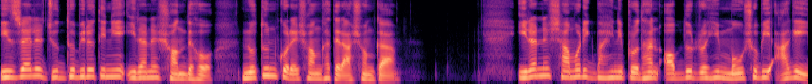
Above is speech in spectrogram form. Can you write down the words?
ইসরায়েলের যুদ্ধবিরতি নিয়ে ইরানের সন্দেহ, নতুন করে সংঘাতের আশঙ্কা। ইরানের সামরিক বাহিনী প্রধান আব্দুর রহিম মৌসবি আগেই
